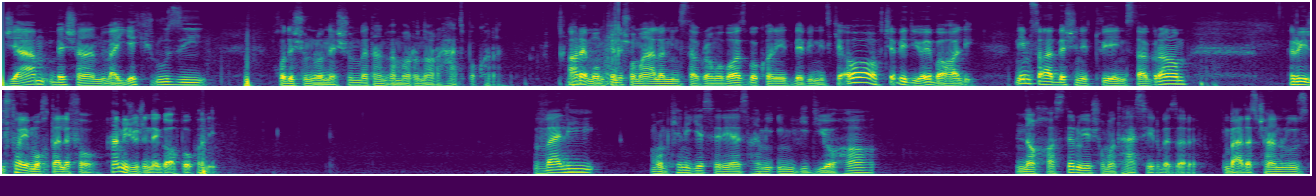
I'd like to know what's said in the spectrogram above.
جمع بشن و یک روزی خودشون رو نشون بدن و ما رو ناراحت بکنن. آره ممکنه شما الان اینستاگرام رو باز بکنید ببینید که اوه چه ویدیوی باحالی. نیم ساعت بشینید توی اینستاگرام ریلز های مختلف رو همینجوری نگاه بکنید. ولی ممکنه یه سری از همین این ویدیوها ناخواسته روی شما تاثیر بذاره. بعد از چند روز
